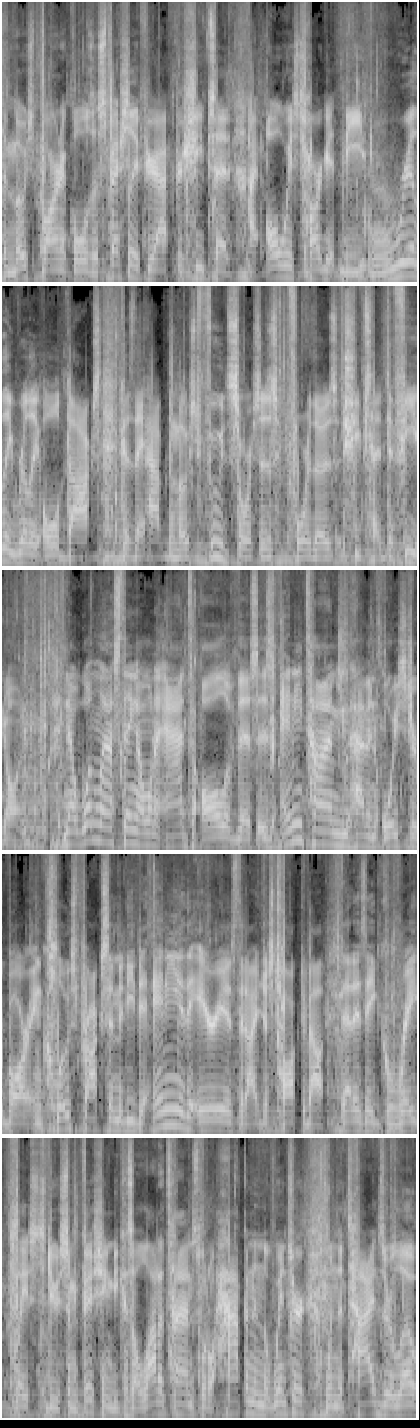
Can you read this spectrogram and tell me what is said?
the most barnacles, especially if you're after sheepshead. I always target the really, really old docks because they have the most food sources for those sheepshead to feed on. Now, one last thing I want to add to all of this is anytime you have an oyster bar in close proximity to any of the areas that I just talked about, that is a great place to do some fishing because a lot of times what will happen in the winter when the tides are low,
